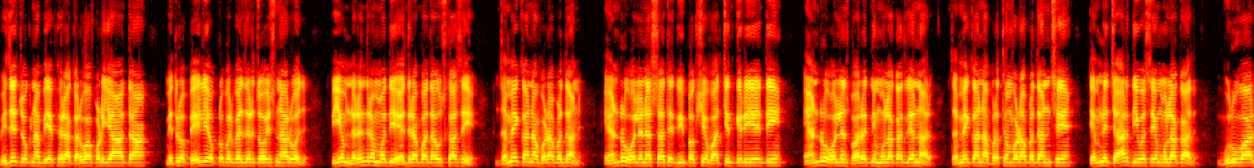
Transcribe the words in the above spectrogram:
વિજય ચોકના બે ફેરા કરવા પડ્યા હતા. મિત્રો, પહેલી ઓક્ટોબર બે હજાર ચોવીસના રોજ પીએમ નરેન્દ્ર મોદીએ હૈદરાબાદ હાઉસ ખાતે જમૈકાના વડાપ્રધાન એન્ડ્રુ હોલેનસ સાથે દ્વિપક્ષીય વાતચીત કરી હતી. એન્ડ્રુ હોલેન્સ ભારતની મુલાકાત લેનાર જમૈકાના પ્રથમ વડાપ્રધાન છે. તેમની ચાર દિવસીય મુલાકાત ગુરુવાર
